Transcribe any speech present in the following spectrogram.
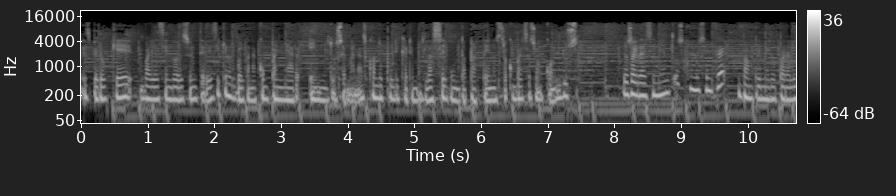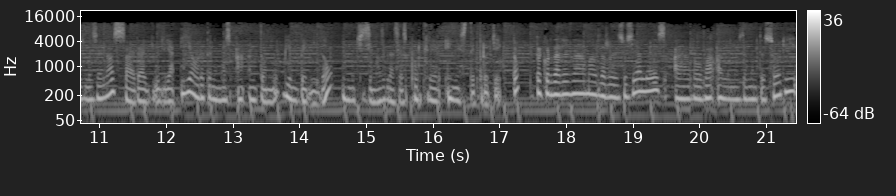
Espero que vaya siendo de su interés y que nos vuelvan a acompañar en dos semanas cuando publicaremos la segunda parte de nuestra conversación con Lucy. Los agradecimientos, como siempre, van primero para los mecenas Sara, Julia y ahora tenemos a Antonio. Bienvenido y muchísimas gracias por creer en este proyecto. Recordarles nada más las redes sociales, arroba Hablemos de Montessori,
